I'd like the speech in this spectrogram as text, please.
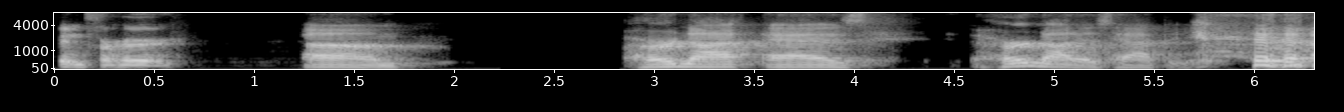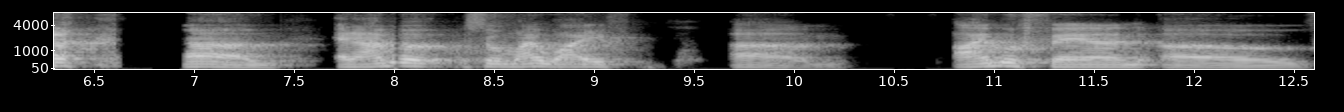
been for her? Um, her not as her not as happy. um, and I'm a so my wife, um, I'm a fan of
